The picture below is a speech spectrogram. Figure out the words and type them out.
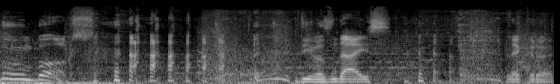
Boombox. die was nice. Lekker hoor.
